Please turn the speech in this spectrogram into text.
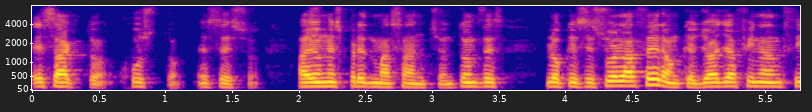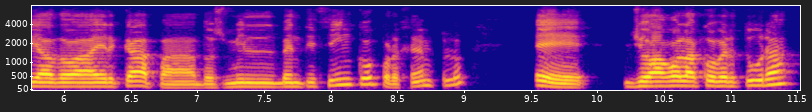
Exacto, justo, es eso. Hay un spread más ancho. Entonces, lo que se suele hacer, aunque yo haya financiado a AirCap a 2025, por ejemplo, eh, yo hago la cobertura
